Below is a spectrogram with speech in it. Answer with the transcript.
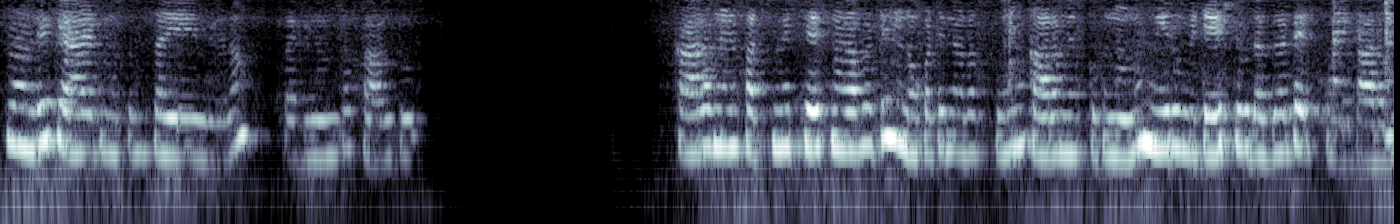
చూడండి క్యారెట్ మొత్తం ఫ్రై అయింది కదా. తగినంత సాల్ట్ కారం నేను పచ్చిమిర్చి చేసిన కాబట్టి నేను ఒకటిన్నర స్పూన్ కారం వేసుకుంటున్నాను. మీరు మీ టేస్ట్కి తగ్గట్టు వేసుకోండి కారం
